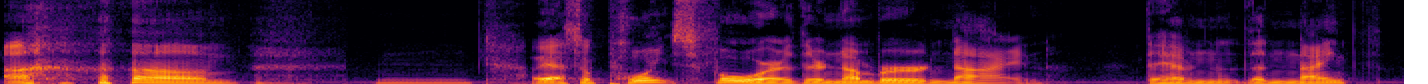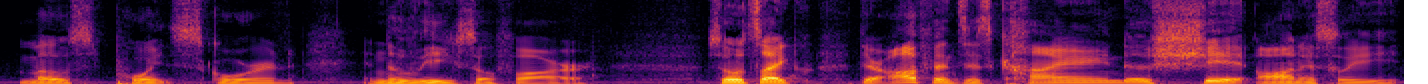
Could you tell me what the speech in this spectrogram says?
Um, oh yeah, so points for they're number nine. They have n- the ninth most points scored in the league so far. So it's like their offense is kind of shit, honestly,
